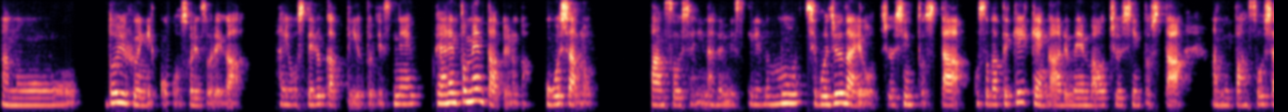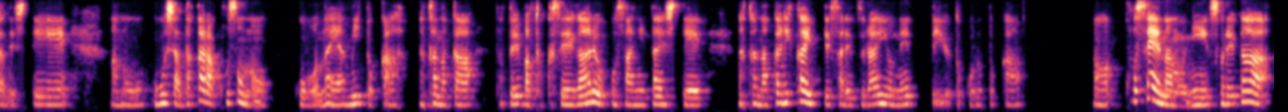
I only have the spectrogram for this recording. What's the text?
あの、どういうふうにこう、それぞれが対応してるかっていうとですね、ペアレントメンターというのが保護者の伴走者になるんですけれども、4、50代を中心とした子育て経験があるメンバーを中心としたあの伴走者でして、あの保護者だからこそのこう悩みとか、なかなか例えば特性があるお子さんに対して、なかなか理解ってされづらいよねっていうところとか、まあ、個性なのにそれが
